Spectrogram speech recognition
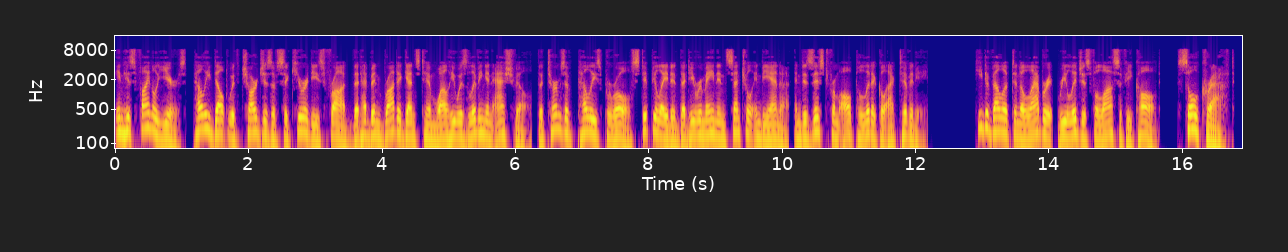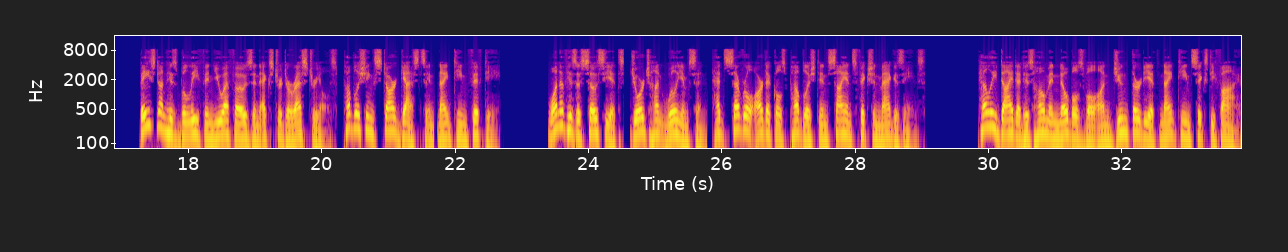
In his final years, Pelley dealt with charges of securities fraud that had been brought against him while he was living in Asheville. The terms of Pelley's parole stipulated that he remain in central Indiana, and desist from all political activity. He developed an elaborate, religious philosophy called soulcraft, based on his belief in UFOs and extraterrestrials, publishing Star Guests in 1950. One of his associates, George Hunt Williamson, had several articles published in science fiction magazines. Pelley died at his home in Noblesville on June 30, 1965.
